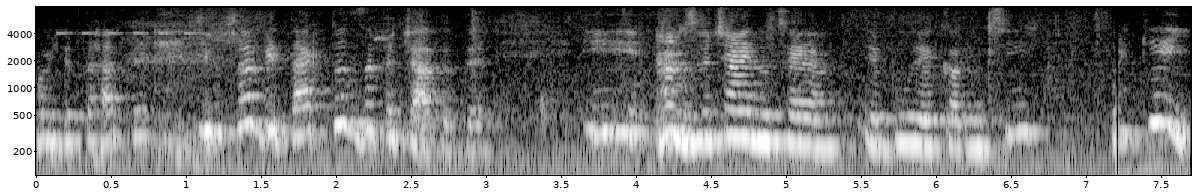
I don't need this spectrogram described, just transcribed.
пам'ятати, і в собі так тут запечатати. І, звичайно, це були калинці, такий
